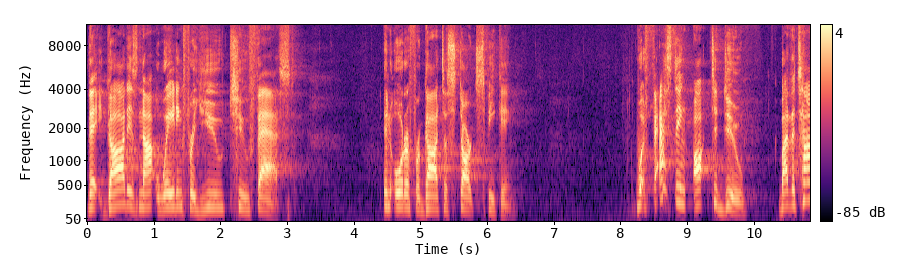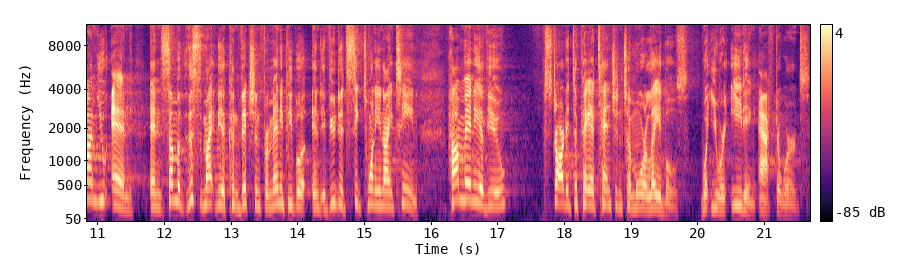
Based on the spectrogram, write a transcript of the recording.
That God is not waiting for you to fast in order for God to start speaking. What fasting ought to do, by the time you end, and some of this might be a conviction for many people. And if you did Seek 2019, how many of you started to pay attention to more labels, what you were eating afterwards?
